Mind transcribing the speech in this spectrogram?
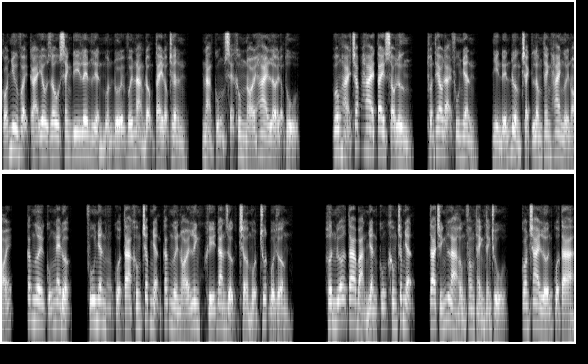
có như vậy cái yêu dâu xanh đi lên liền muốn đối với nàng động tay động chân, nàng cũng sẽ không nói hai lời động thủ vương hải chắp hai tay sau lưng, thuận theo đại phu nhân, nhìn đến đường trạch lâm thanh hai người nói, các ngươi cũng nghe được, phu nhân của ta không chấp nhận các ngươi nói linh khí đan dược chờ một chút bồi thường. Hơn nữa ta bản nhân cũng không chấp nhận, ta chính là hồng phong thành thành chủ, con trai lớn của ta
